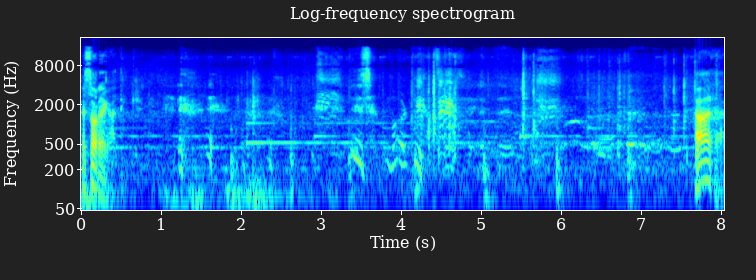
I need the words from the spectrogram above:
Ez horregatik. Ez, moritze. Ara,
